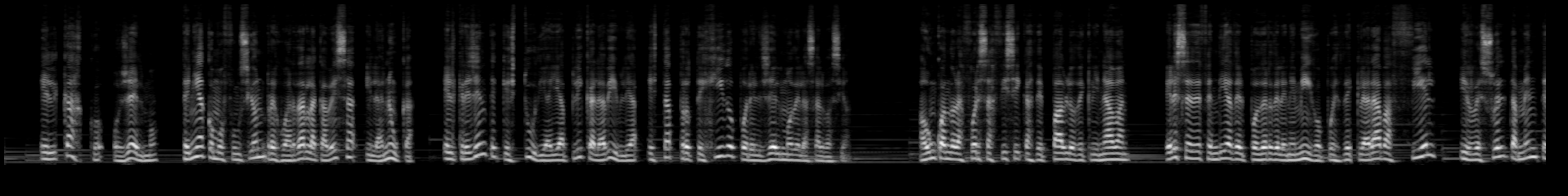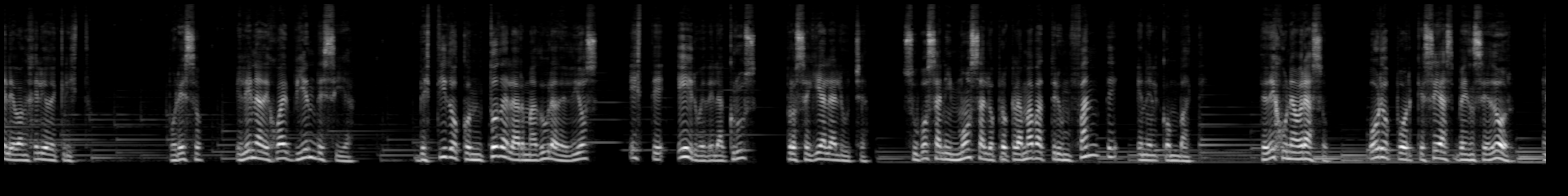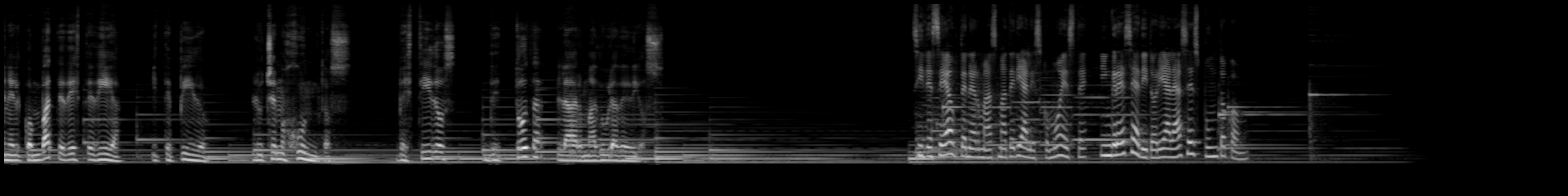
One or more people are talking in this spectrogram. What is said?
El casco o yelmo tenía como función resguardar la cabeza y la nuca, el creyente que estudia y aplica la Biblia está protegido por el yelmo de la salvación. Aun cuando las fuerzas físicas de Pablo declinaban, él se defendía del poder del enemigo, pues declaraba fiel y resueltamente el Evangelio de Cristo. Por eso, Elena de Juárez bien decía, vestido con toda la armadura de Dios, este héroe de la cruz proseguía la lucha su voz animosa lo proclamaba triunfante en el combate. Te dejo un abrazo. Oro porque seas vencedor en el combate de este día y te pido, luchemos juntos, vestidos de toda la armadura de Dios. Si desea obtener más materiales como este, ingrese a editorialaces.com.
